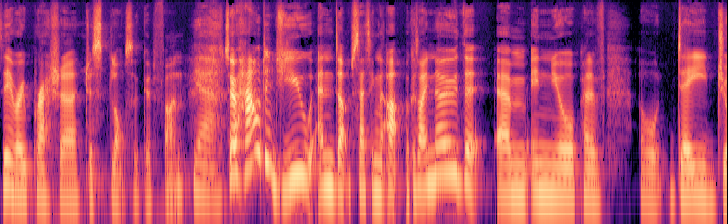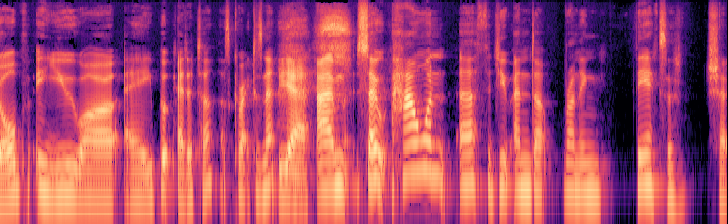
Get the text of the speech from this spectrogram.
Zero pressure, just lots of good fun. Yeah. So, how did you end up setting that up? Because I know that um, in your kind of or day job, you are a book editor. That's correct, isn't it? Yes. Um, so, how on earth did you end up running theatre show?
